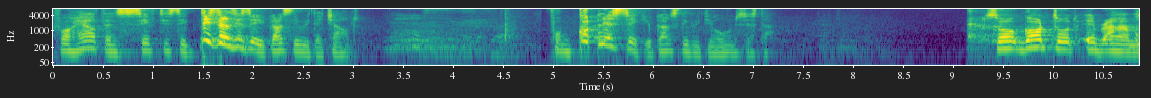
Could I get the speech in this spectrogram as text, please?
For health and safety's sake, decency sake, you can't sleep with a child. For goodness sake, you can't sleep with your own sister. So God told Abraham,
